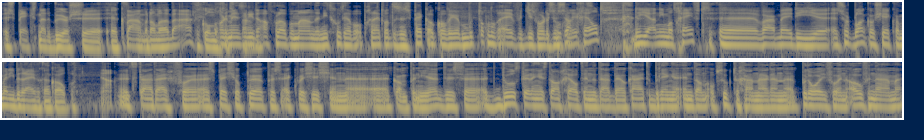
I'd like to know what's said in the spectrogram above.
specs naar de beurs kwamen dan we hebben aangekondigd. Voor de mensen die de afgelopen maanden niet goed hebben opgelet... wat is een spec ook alweer? Moet toch nog eventjes worden Een zak geld die je aan iemand geeft... Waarmee die, een soort blanco cheque waarmee die bedrijven kan kopen. Ja. Het staat eigenlijk voor uh, Special Purpose Acquisition Company. Hè. Dus de doelstelling is dan geld inderdaad bij elkaar te brengen... en dan op zoek te gaan naar een prooi voor een overname.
